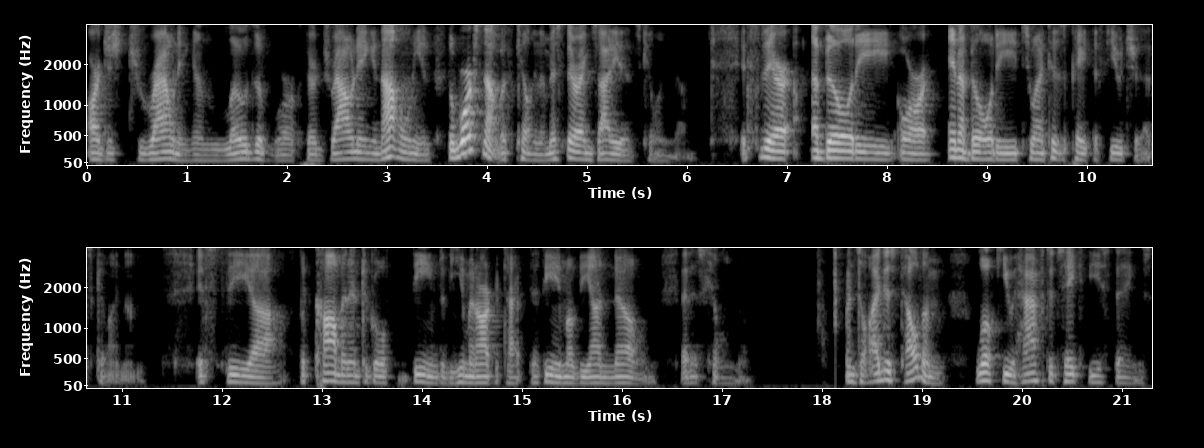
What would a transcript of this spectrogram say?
are just drowning in loads of work. They're drowning, and not only in the work's not what's killing them; it's their anxiety that's killing them. It's their ability or inability to anticipate the future that's killing them. It's the uh, the common integral theme to the human archetype, the theme of the unknown, that is killing them. And so I just tell them, look, you have to take these things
